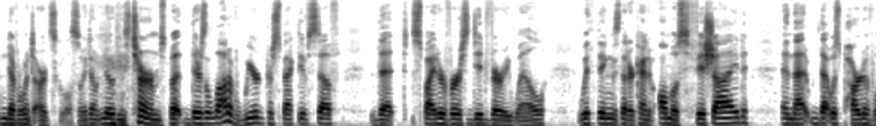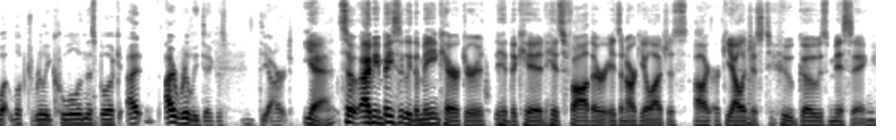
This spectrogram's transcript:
never went to art school, so I don't know these terms, but there's a lot of weird perspective stuff that Spider-Verse did very well with things that are kind of almost fish-eyed and that that was part of what looked really cool in this book. I I really dig this the art. Yeah. So I mean, basically, the main character, the kid, his father is an archaeologist, archaeologist who goes missing,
